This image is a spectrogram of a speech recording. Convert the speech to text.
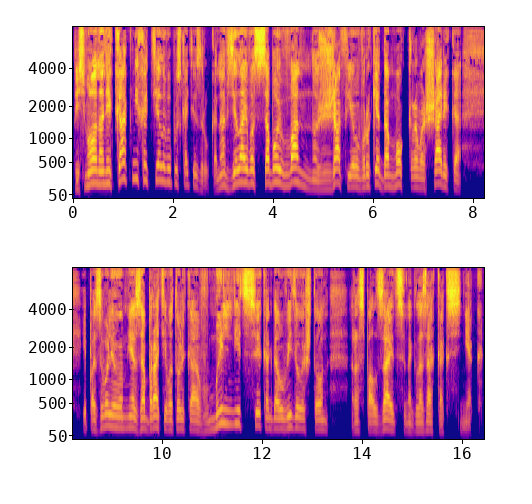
Письмо она никак не хотела выпускать из рук. Она взяла его с собой в ванну, сжав его в руке до мокрого шарика, и позволила мне забрать его только в мыльнице, когда увидела, что он расползается на глазах, как снег.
